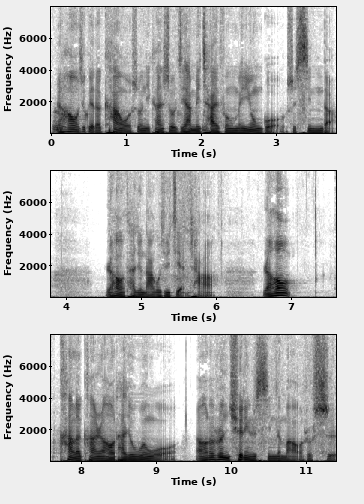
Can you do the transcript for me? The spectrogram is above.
然后我就给他看，我说你看手机还没拆封，没用过，是新的，然后他就拿过去检查，然后看了看，然后他就问我，然后他说你确定是新的吗？我说是，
